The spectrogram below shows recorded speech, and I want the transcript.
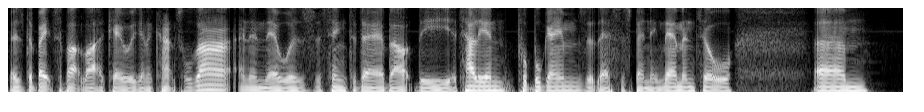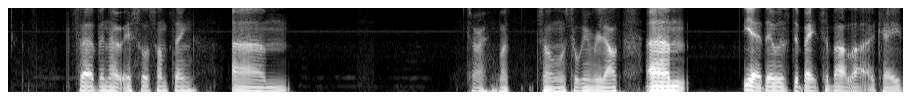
There's debates about like, okay, we're going to cancel that, and then there was a thing today about the Italian football games that they're suspending them until um, further notice or something. Um, sorry, my someone was talking really loud. Um, yeah, there was debates about like, okay,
